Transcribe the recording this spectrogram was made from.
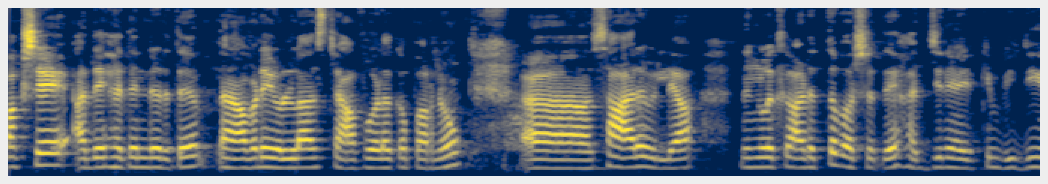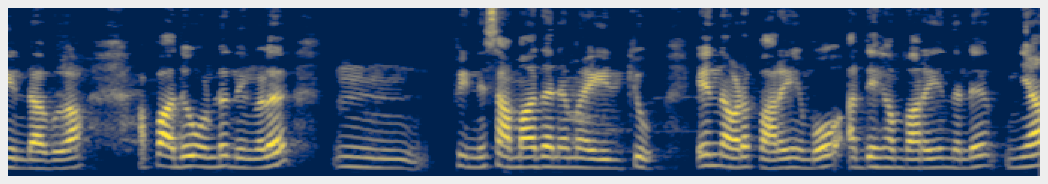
പക്ഷേ അദ്ദേഹത്തിന്റെ അടുത്ത് അവിടെയുള്ള സ്റ്റാഫുകളൊക്കെ പറഞ്ഞു സാരമില്ല നിങ്ങൾക്ക് അടുത്ത വർഷത്തെ ഹജ്ജിനായിരിക്കും വിധി ഉണ്ടാവുക. അപ്പോൾ അതുകൊണ്ട് നിങ്ങൾ പിന്നെ സമാധാനമായിരിക്കൂ എന്നവിടെ പറയുമ്പോൾ അദ്ദേഹം പറയുന്നുണ്ട് ഞാൻ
